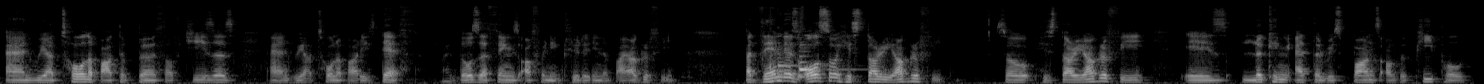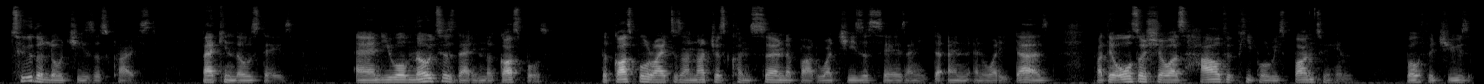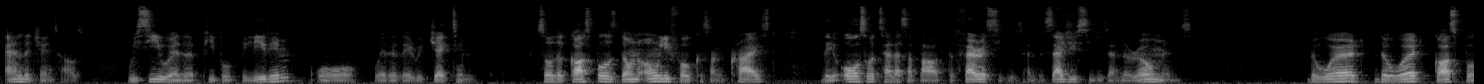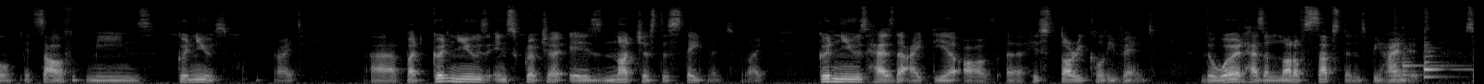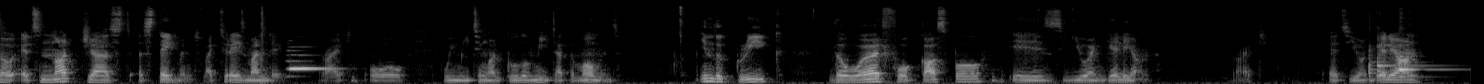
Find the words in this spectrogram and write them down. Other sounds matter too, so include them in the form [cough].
and we are told about the birth of Jesus and we are told about his death. Right? Those are things often included in a biography. But then there's also historiography. So, historiography is looking at the response of the people to the Lord Jesus Christ back in those days. And you will notice that in the Gospels, the Gospel writers are not just concerned about what Jesus says and, he, and, and what he does, but they also show us how the people respond to him both the Jews and the Gentiles. We see whether people believe him or whether they reject him. So the Gospels don't only focus on Christ, they also tell us about the Pharisees and the Sadducees and the Romans. The word the word gospel itself means good news, right? Uh, but good news in scripture is not just a statement, right? Good news has the idea of a historical event. The word has a lot of substance behind it. So it's not just a statement like today's Monday, right? Or we're meeting on Google Meet at the moment. In the Greek, the word for gospel is euangelion, right? It's euangelion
